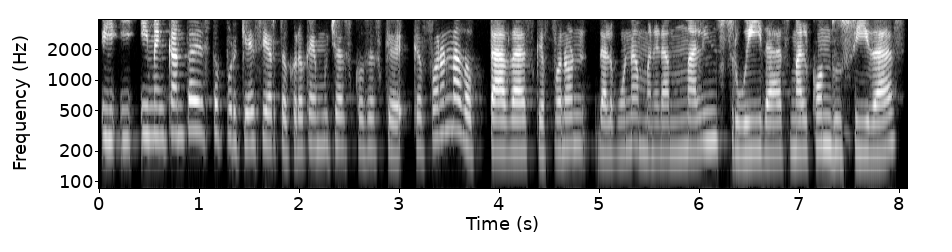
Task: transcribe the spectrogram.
Y, me encanta esto porque es cierto, creo que hay muchas cosas que, fueron adoptadas, que fueron de alguna manera mal instruidas, mal conducidas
